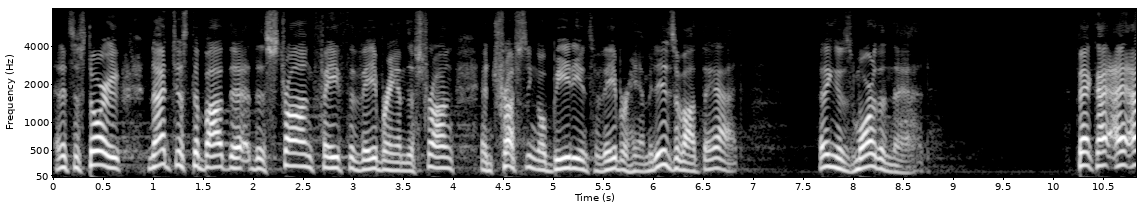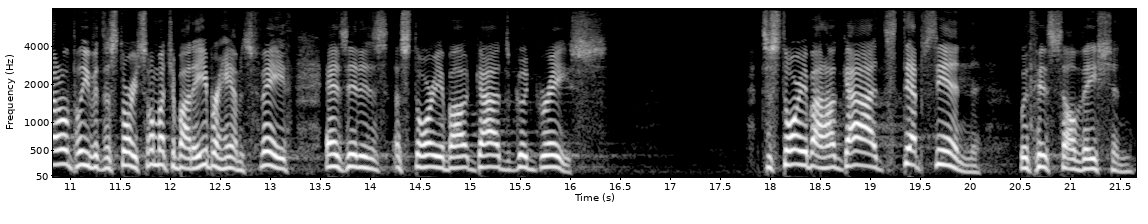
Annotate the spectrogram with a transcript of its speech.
And it's a story not just about the, the strong faith of Abraham, the strong and trusting obedience of Abraham. It is about that. I think it's more than that. Fact, I, I don't believe it's a story so much about Abraham's faith as it is a story about God's good grace. It's a story about how God steps in with his salvation,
